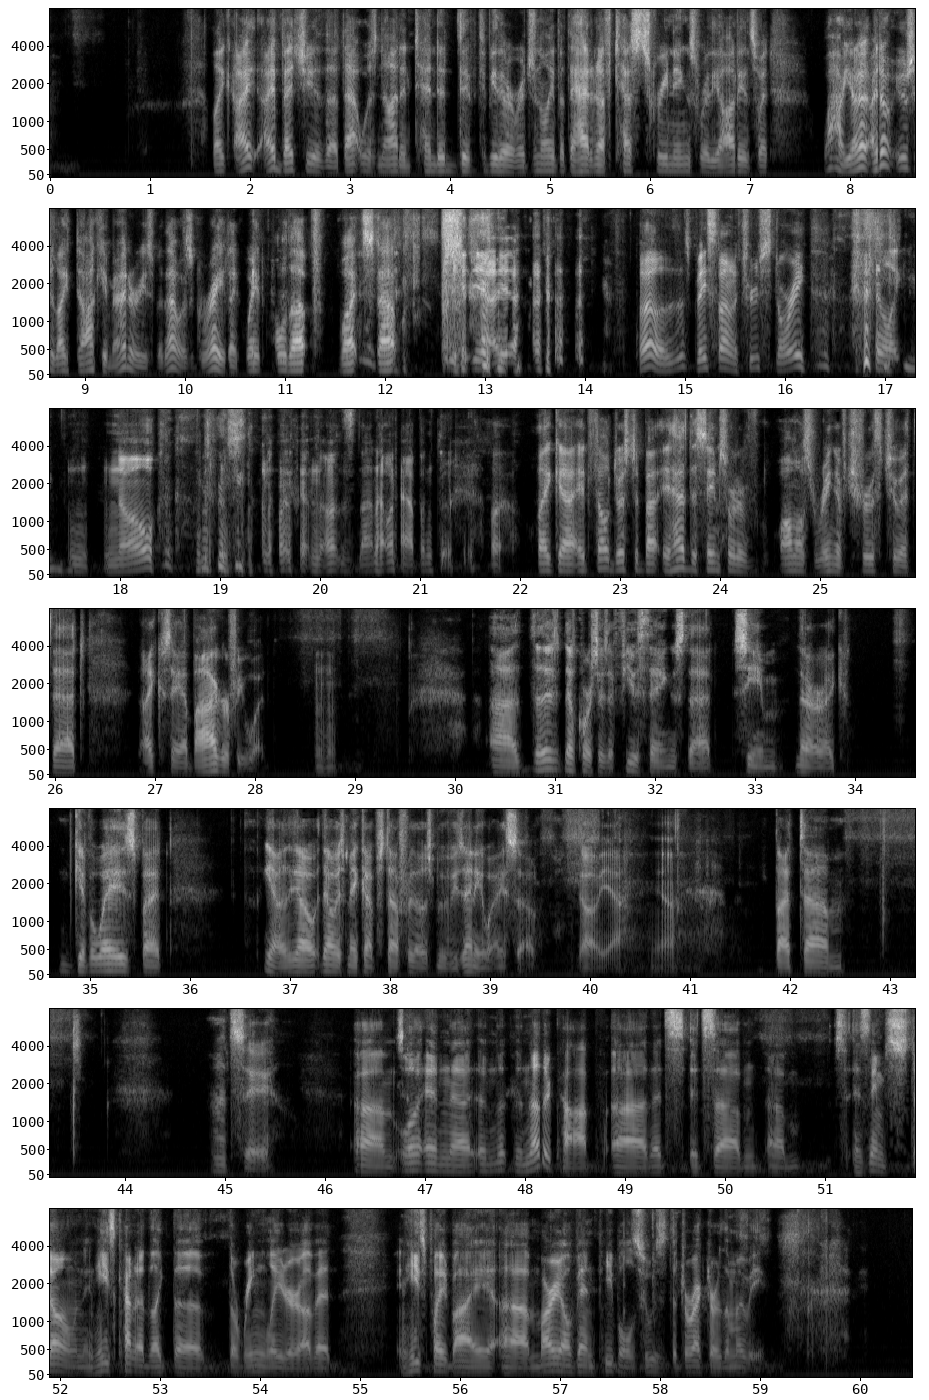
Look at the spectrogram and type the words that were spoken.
like I, I bet you that that was not intended to, to be there originally but they had enough test screenings where the audience went wow yeah i don't usually like documentaries but that was great. Like wait hold up. What? Stop. Yeah, yeah. oh, is this based on a true story? Like, "N- no, It's not how- no, it's not how it happened. Uh, like uh, it felt just about it had the same sort of almost ring of truth to it that like say a biography would Mhm. uh, of course there's a few things that seem that are like giveaways but you know they, they always make up stuff for those movies anyway so Oh yeah, yeah. but um let's see Um, well, and uh, an- another cop uh, that's it's um, um, his name's Stone, and he's kind of like the the ringleader of it, and he's played by uh, Mario Van Peebles, who's the director of the movie.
